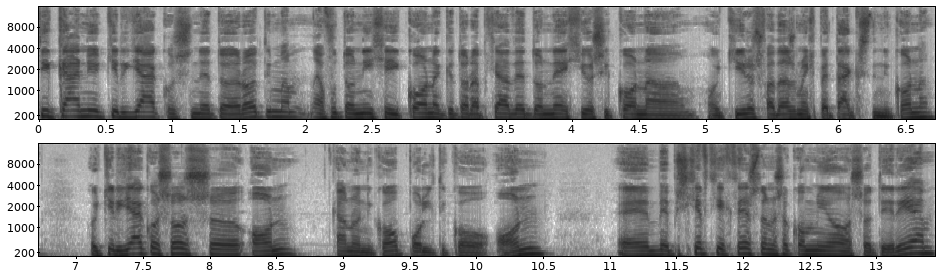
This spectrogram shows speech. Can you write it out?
Τι κάνει ο Κυριάκος είναι το ερώτημα, αφού τον είχε εικόνα και τώρα πια δεν τον έχει ως εικόνα ο κύριος, φαντάζομαι έχει πετάξει την εικόνα. Ο Κυριάκος ως on, κανονικό, πολιτικό on, ε, επισκέφτηκε χθες στο νοσοκομείο Σωτηρία.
